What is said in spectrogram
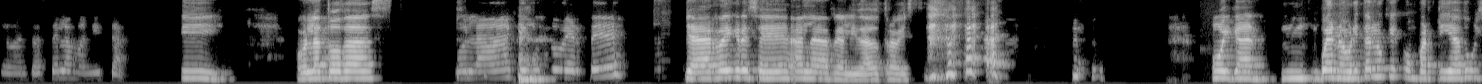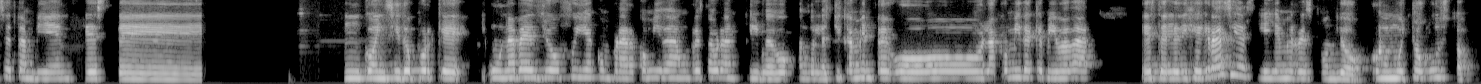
levantaste la manita. Sí, hola a todas. Hola, qué gusto verte. Ya regresé a la realidad otra vez. Oigan, mm, bueno, ahorita lo que compartía Dulce también, este, mm, coincido porque una vez yo fui a comprar comida a un restaurante y luego cuando la chica me entregó la comida que me iba a dar, este, le dije gracias y ella me respondió con mucho gusto.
